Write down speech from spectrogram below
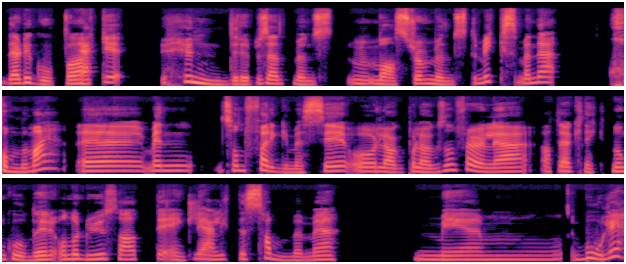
det er du god på. Jeg er ikke 100 mønst- master of mønstermix, men jeg kommer meg. Eh, men sånn fargemessig og lag på lag og sånn, føler jeg at jeg har knekt noen koder. Og når du sa at det egentlig er litt det samme med, med mm, bolig,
